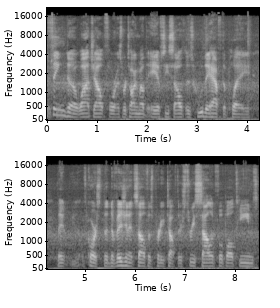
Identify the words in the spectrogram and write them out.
one thing year. to watch out for as we're talking about the AFC South is who they have to play. They, of course, the division itself is pretty tough. There's three solid football teams.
